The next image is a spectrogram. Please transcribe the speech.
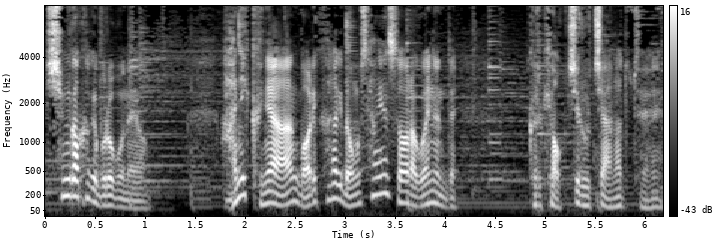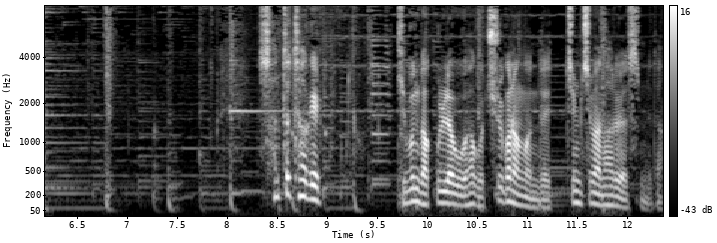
심각하게 물어보네요. 아니 그냥 머리카락이 너무 상해서라고 했는데 그렇게 억지로 웃지 않아도 돼. 산뜻하게 기분 바꾸려고 하고 출근한 건데 찜찜한 하루였습니다.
